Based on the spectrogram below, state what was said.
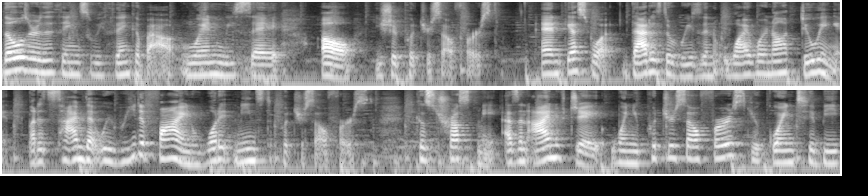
Those are the things we think about when we say, oh, you should put yourself first. And guess what? That is the reason why we're not doing it. But it's time that we redefine what it means to put yourself first. Because trust me, as an INFJ, when you put yourself first, you're going to be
